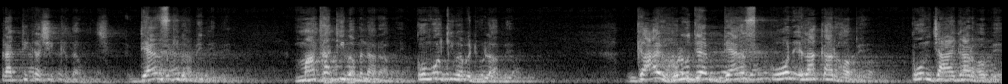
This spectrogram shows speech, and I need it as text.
প্র্যাকটিক্যাল শিক্ষা দেওয়া হচ্ছে। ড্যান্স কীভাবে দিবে? মাথা কীভাবে নাড়াবে? কোমল কীভাবে ঢুলাবে? গায়ে হলুদের ড্যান্স কোন এলাকার হবে? কোন জায়গার হবে?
